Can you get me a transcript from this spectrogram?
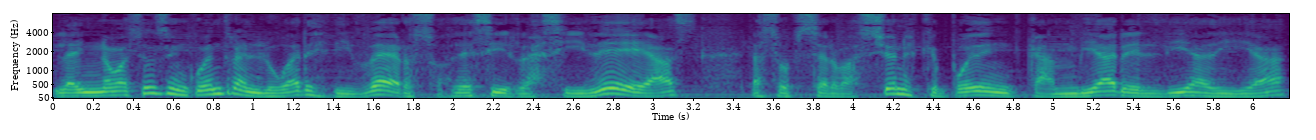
la innovación se encuentra en lugares diversos, es decir, las ideas, las observaciones que pueden cambiar el día a día,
